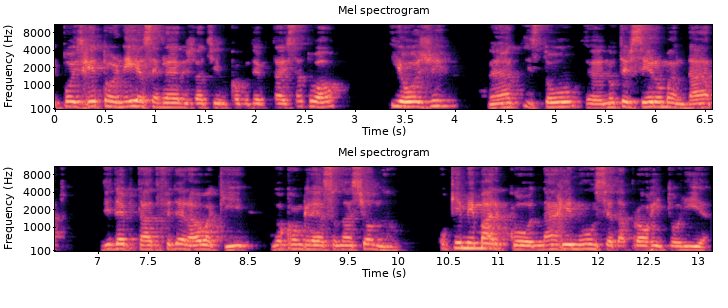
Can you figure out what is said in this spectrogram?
depois retornei à Assembleia Legislativa como deputado estadual e hoje né, estou eh, no terceiro mandato de deputado federal aqui no Congresso Nacional. O que me marcou na renúncia da pró-reitoria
